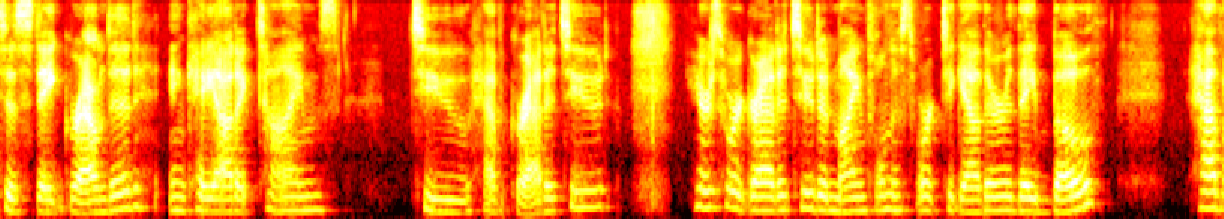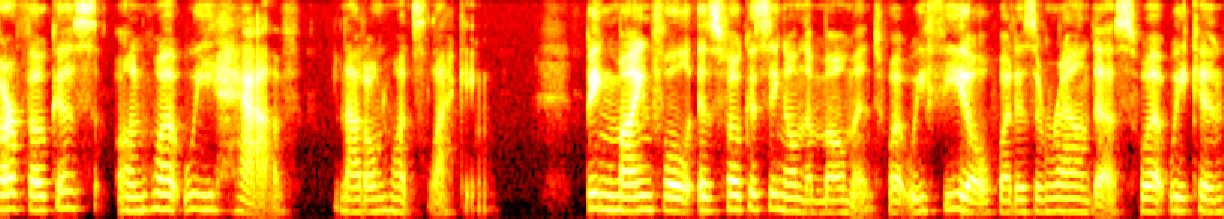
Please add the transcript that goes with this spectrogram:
to stay grounded in chaotic times, to have gratitude. Here's where gratitude and mindfulness work together. They both have our focus on what we have, not on what's lacking. Being mindful is focusing on the moment, what we feel, what is around us, what we can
